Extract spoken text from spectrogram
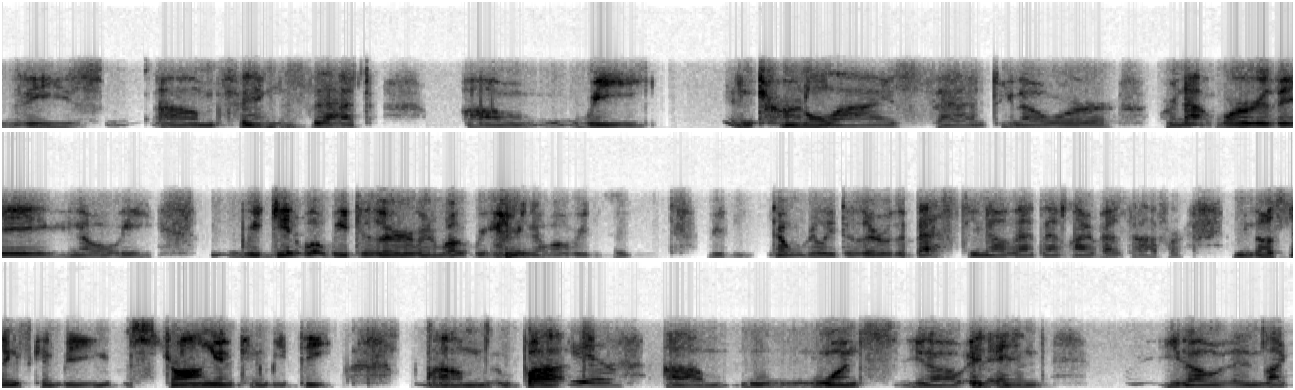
these um, things that um, we internalize that you know we're we're not worthy you know we we get what we deserve and what we you know what we we don't really deserve the best, you know, that that life has to offer. I mean, those things can be strong and can be deep, um, but yeah. um, once you know, and, and you know, and like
